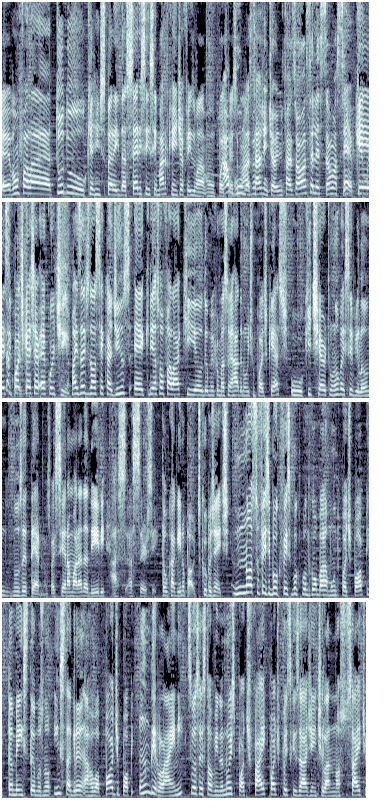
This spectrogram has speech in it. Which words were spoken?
É, vamos falar tudo o que a gente espera aí da série sem ser Marvel, porque a gente já fez uma, um podcast Algumas, tá, gente? A gente faz só uma seleção assim. É, porque muita esse podcast é, é curtinho. Mas antes dos nossos recadinhos, é, queria só falar que eu dei uma informação errada no último podcast. O Kit Harington não vai ser vilão nos Eternos. Vai ser a namorada dele, a, a Cersei. Então caguei no pau. Desculpa, gente. Nosso Facebook, facebook.com.br mundo podpop. Também estamos no Instagram, arroba podpop underline. Se você está ouvindo no Spotify, pode pesquisar a gente lá no nosso site,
